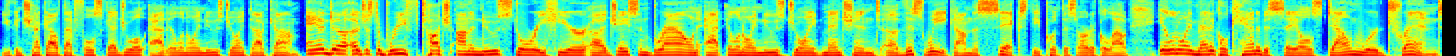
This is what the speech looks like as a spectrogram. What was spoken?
You can check out that full schedule at IllinoisNewsJoint.com. And uh, uh, just a brief touch on a news story here. Uh, Jason Brown at Illinois News Joint mentioned uh, this week on the 6th, he put this article out Illinois medical cannabis sales downward trend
